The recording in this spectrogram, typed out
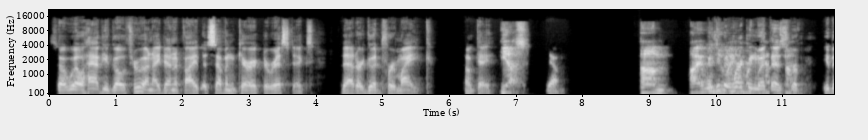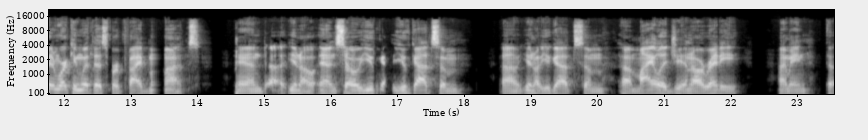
so we'll have you go through and identify the seven characteristics that are good for Mike. Okay. Yes. Yeah. Um, I will. You've been working with this for you've been working with this for five months and uh, you know, and so yeah. you've got, you've got some, uh, you know, you got some uh, mileage in already. I mean, uh,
